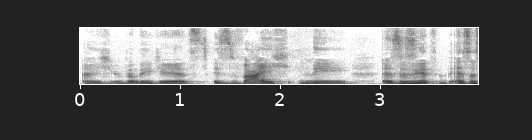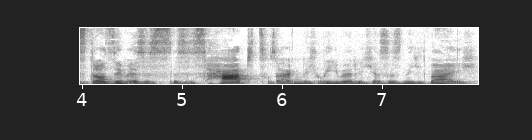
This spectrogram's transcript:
Ich überlege jetzt, ist weich? Nee. Es ist jetzt, es ist trotzdem, es ist, es ist hart zu sagen, ich liebe dich. Es ist nicht weich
